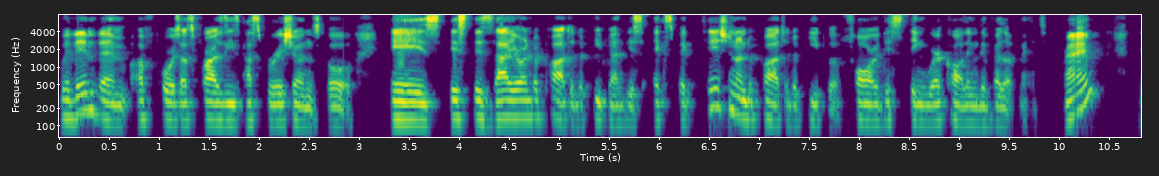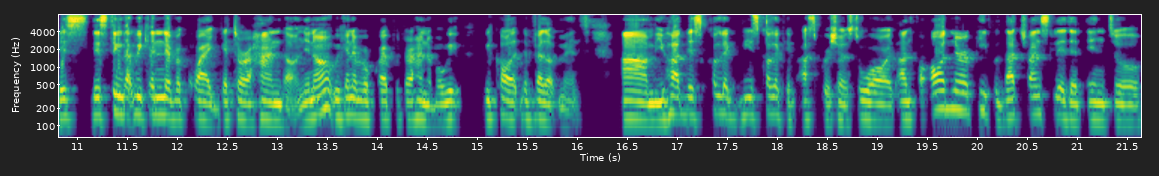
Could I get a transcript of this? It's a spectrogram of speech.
within them, of course, as far as these aspirations go, is this desire on the part of the people and this expectation on the part of the people for this thing we're calling development, right? This this thing that we can never quite get our hand on, you know, we can never quite put our hand on, but we, we call it development. Um, you had this collect these collective aspirations toward, and for ordinary people, that translated into,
